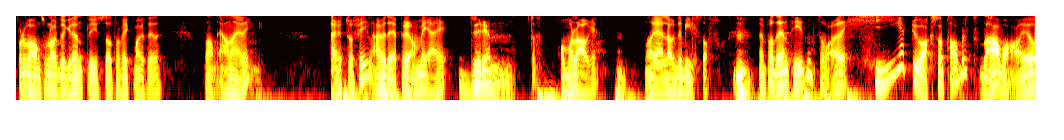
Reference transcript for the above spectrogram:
for det var han som lagde Grønt lys og Trafikkmagasinet, så sa han Jan Erik, Autofil er jo det programmet jeg drømte om å lage når jeg lagde bilstoff. Mm. Men på den tiden så var det helt uakseptabelt. Da var jo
